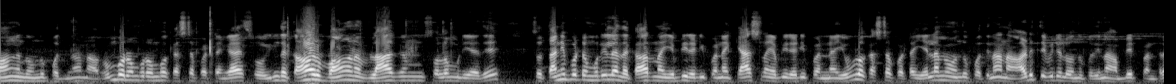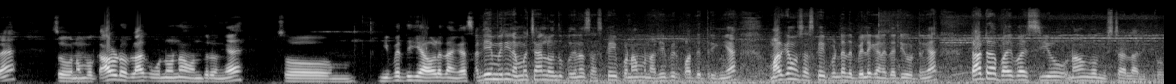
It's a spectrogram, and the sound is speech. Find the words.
வாங்கினது வந்து பார்த்தீங்கன்னா நான் ரொம்ப ரொம்ப ரொம்ப கஷ்டப்பட்டேங்க. ஸோ இந்த கார் வாங்கின விலாகுன்னு சொல்ல முடியாது. ஸோ தனிப்பட்ட முறையில் அந்த கார் நான் எப்படி ரெடி பண்ணேன் கேஷ்லாம் எப்படி ரெடி பண்ணேன் எவ்வளோ கஷ்டப்பட்டேன் எல்லாமே வந்து பார்த்தீங்கன்னா நான் அடுத்த வீடியோவில் வந்து பார்த்தீங்கன்னா அப்டேட் பண்ணுறேன் ஸோ நம்ம காரோட விளாக் ஒன்று ஒன்றா வந்துருங்க. ஸோ இப்போதைக்கு அவ்வளோதாங்க அதே மாதிரி நம்ம சேனல் வந்து பார்த்தீங்கன்னா சப்ஸ்கிரைப் பண்ணாமல் நிறைய பேர் பார்த்துட்டு இருக்கீங்க. மறக்காம சப்ஸ்கிரைப் பண்ணிட்டு அந்த பெல்லைக்கான தட்டி விட்டுருங்க. டாட்டா பை பாய் சியோ நாங்கள் மிஸ்டர் லாலிபோ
